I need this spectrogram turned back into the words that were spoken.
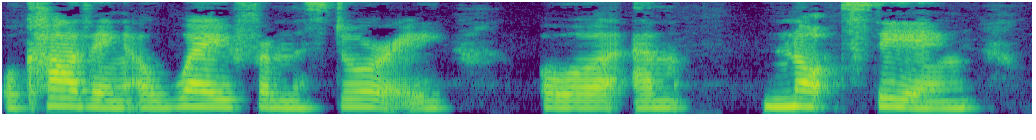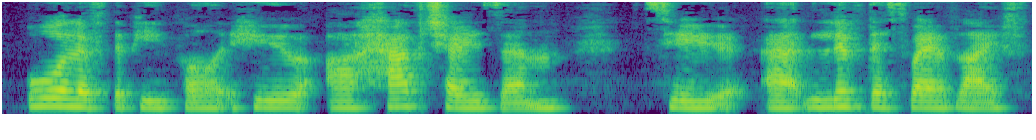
or carving away from the story, or um, not seeing all of the people who are, have chosen to uh, live this way of life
